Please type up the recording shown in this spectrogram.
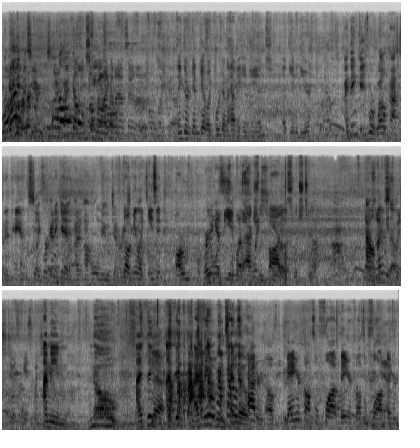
We're gonna get this year. So I Don't don't think so. Probably coming out soon. I don't know. I think they're gonna get like we're gonna have it in hand at the end of the year. I think we're well past an enhanced. Like we're gonna get a, a whole new generation. No, I mean like, is it? Are we? We're gonna be able to actually Switch buy a Switch 2? Oh. No, I don't it's not think gonna so. be a Switch 2, it's gonna be a Switch I mean, No. I think Yeah. I think I think Nintendo's a Nintendo. pattern of banger console flop, banger console flop, Yeah. banger.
